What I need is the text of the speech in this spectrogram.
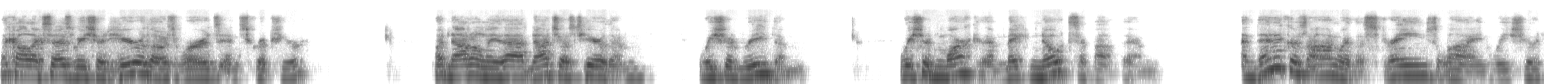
The collect says we should hear those words in Scripture, but not only that, not just hear them, we should read them. We should mark them, make notes about them. And then it goes on with a strange line we should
